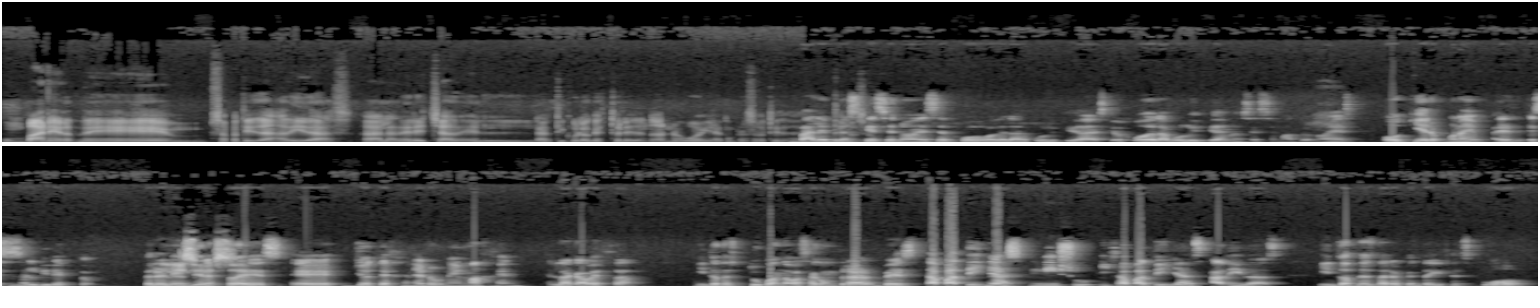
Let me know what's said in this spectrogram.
un banner de zapatillas Adidas a la derecha del artículo que estoy leyendo, no voy a ir a comprar zapatillas. Vale, pero es que ese no es el juego de la publicidad. Es que el juego de la publicidad no es ese mato, no es. Oh, quiero. Bueno, ese es el directo. Pero el Eso indirecto es. eh, yo te genero una imagen en la cabeza. Y entonces tú cuando vas a comprar ves zapatillas Nisu y zapatillas Adidas. Y entonces de repente dices, oh,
